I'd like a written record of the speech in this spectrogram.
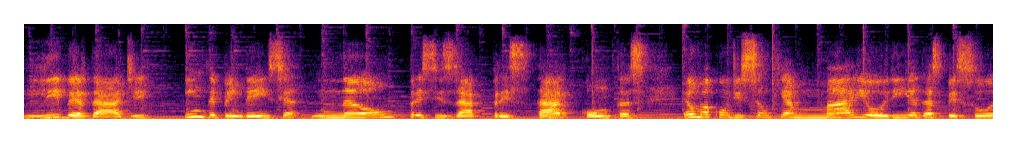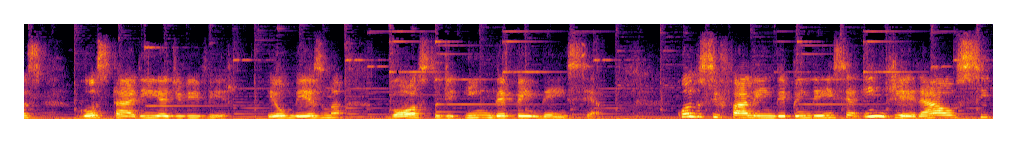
liberdade, independência, não precisar prestar contas é uma condição que a maioria das pessoas gostaria de viver. Eu mesma gosto de independência. Quando se fala em independência, em geral se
